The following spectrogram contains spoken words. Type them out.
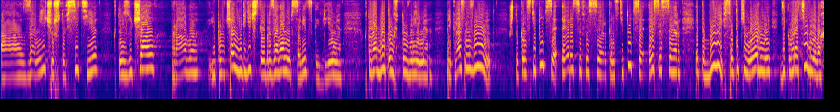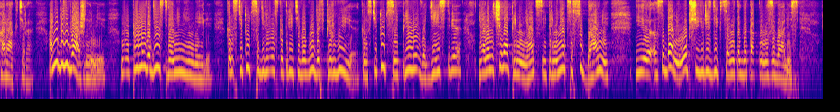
А замечу, что все те, кто изучал право и получал юридическое образование в советское время, кто работал в то время, прекрасно знают – что Конституция РСФСР, Конституция СССР – это были все-таки нормы декларативного характера. Они были важными, но прямого действия они не имели. Конституция 93 -го года впервые, Конституция прямого действия, и она начала применяться, и применяться судами, и судами общей юрисдикции, они тогда так не назывались.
